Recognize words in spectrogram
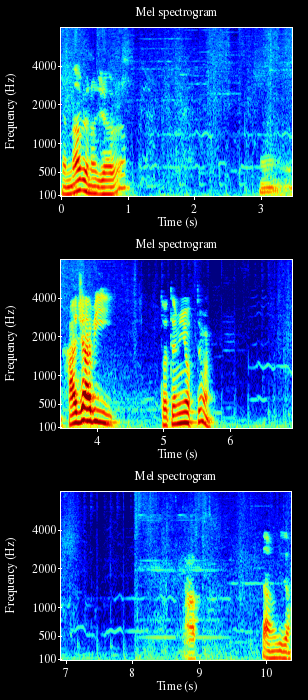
Sen ne yapıyorsun Hacı abi? Hacı abi. Totemin yok değil mi? Tamam güzel.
